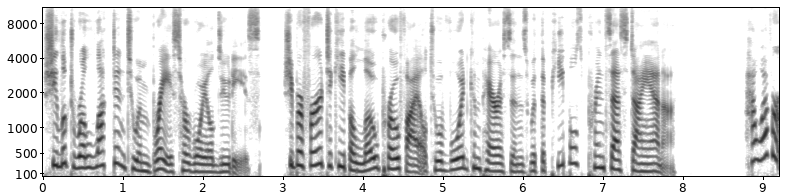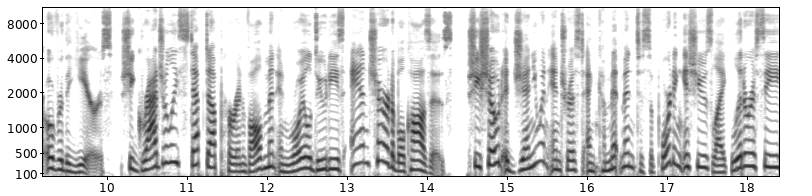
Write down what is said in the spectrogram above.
she looked reluctant to embrace her royal duties. She preferred to keep a low profile to avoid comparisons with the people's Princess Diana. However, over the years, she gradually stepped up her involvement in royal duties and charitable causes. She showed a genuine interest and commitment to supporting issues like literacy,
